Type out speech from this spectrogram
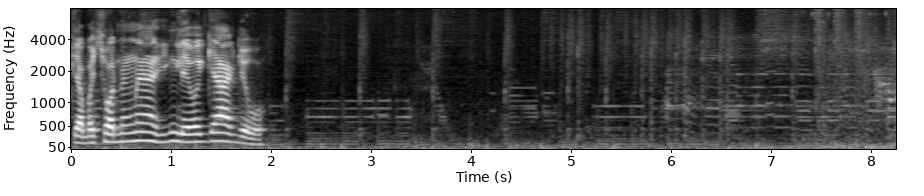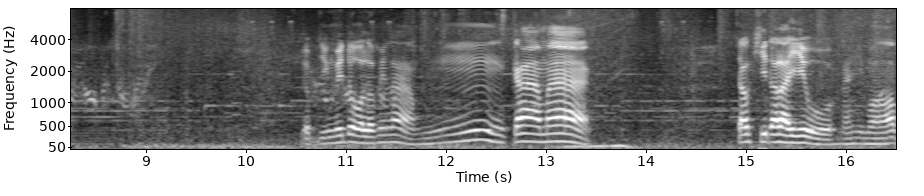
อย่าไปชนข้างหน้ายิ่งเร็วยากอยู่ เกือบยิงไม่โดนแล้วไม่ล่ะอืมกล้ามาก เจ้าคิดอะไรอยู่นะฮิมอฟ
